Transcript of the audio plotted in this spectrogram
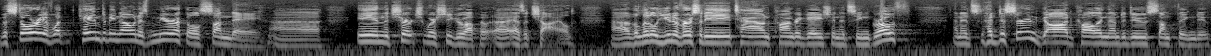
the story of what came to be known as Miracle Sunday uh, in the church where she grew up uh, as a child. Uh, the little university town congregation had seen growth and had discerned God calling them to do something new.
